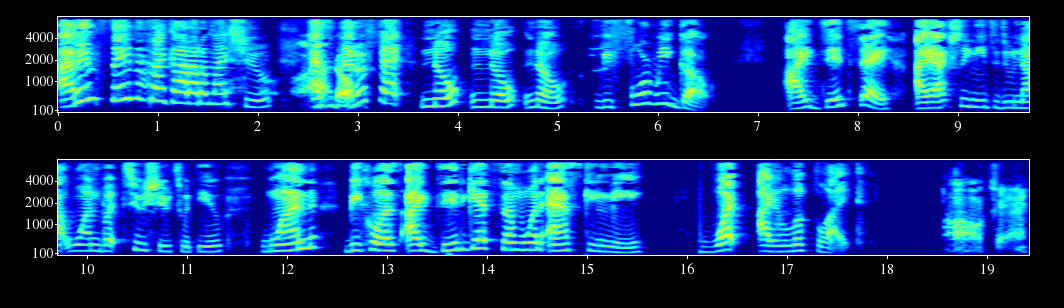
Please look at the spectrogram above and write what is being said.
I didn't say that I got out of my shoe. As a matter of fact, no, no, no. Before we go, I did say I actually need to do not one but two shoots with you. One, because I did get someone asking me what I look like. okay.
